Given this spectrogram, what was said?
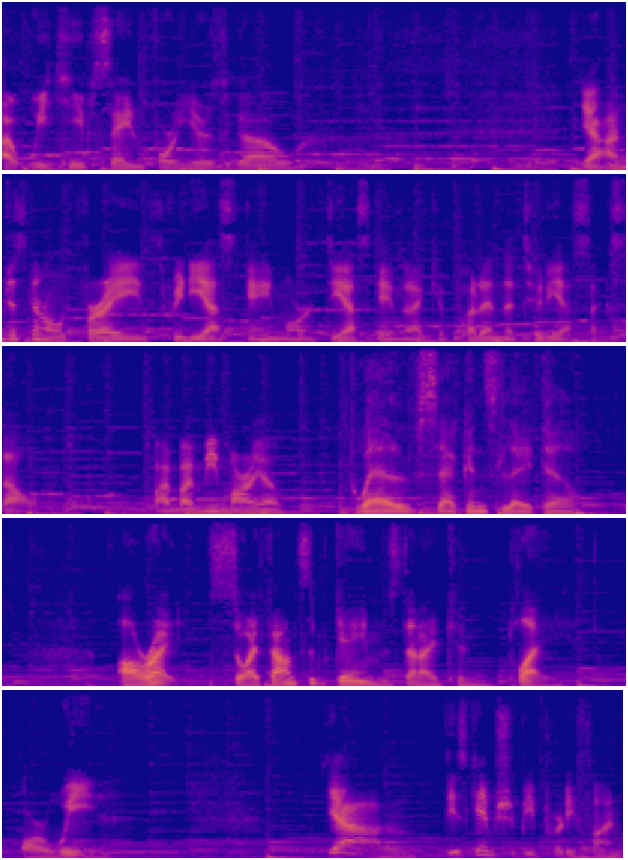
Uh, we keep saying four years ago. Yeah, I'm just gonna look for a 3DS game or DS game that I could put in the 2DS XL. Bye bye me, Mario. 12 seconds later. Alright, so I found some games that I can play. Or we. Yeah, these games should be pretty fun.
